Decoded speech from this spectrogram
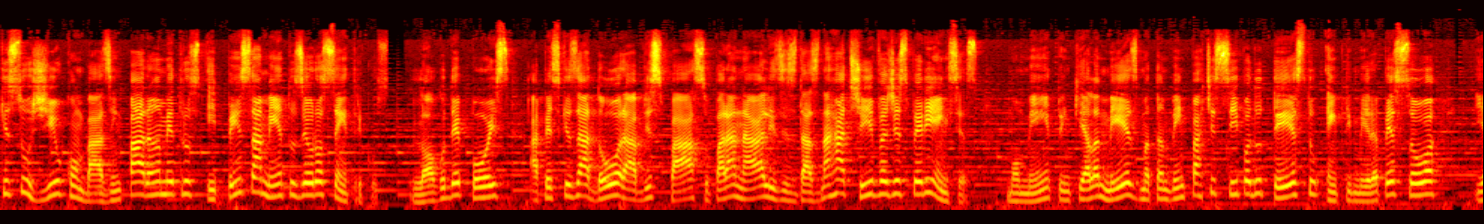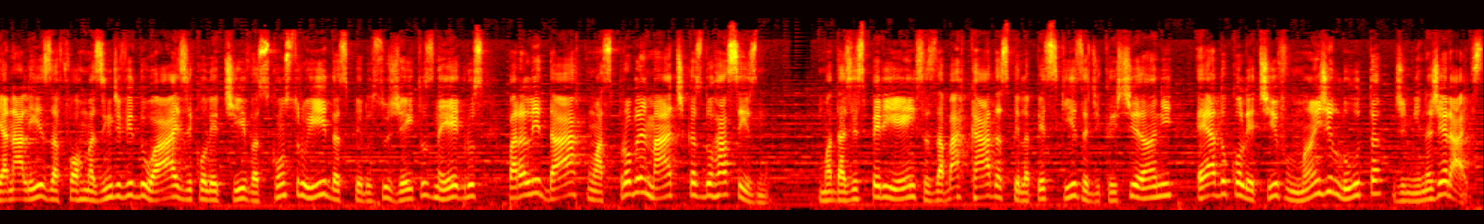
que surgiu com base em parâmetros e pensamentos eurocêntricos. Logo depois, a pesquisadora abre espaço para análises das narrativas de experiências, momento em que ela mesma também participa do texto em primeira pessoa e analisa formas individuais e coletivas construídas pelos sujeitos negros para lidar com as problemáticas do racismo. Uma das experiências abarcadas pela pesquisa de Cristiane é a do coletivo Mães de Luta de Minas Gerais,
